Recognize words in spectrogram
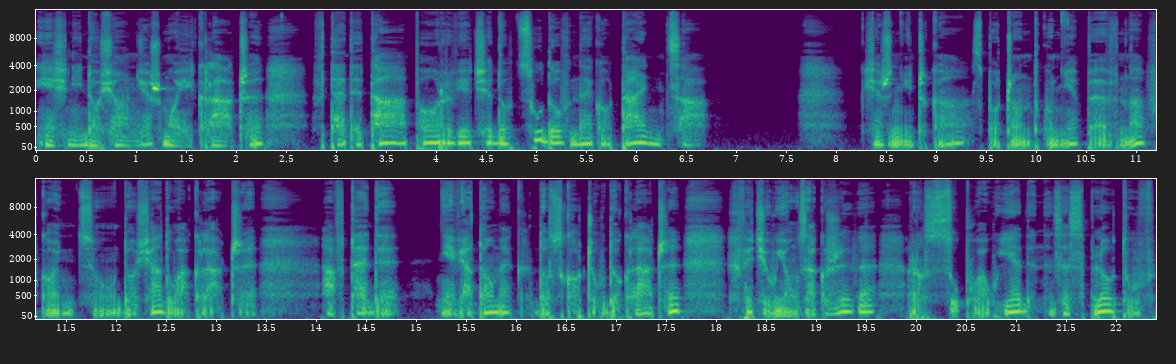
jeśli dosiądziesz mojej klaczy, wtedy ta porwie cię do cudownego tańca. Księżniczka, z początku niepewna, w końcu dosiadła klaczy, a wtedy niewiadomek doskoczył do klaczy, chwycił ją za grzywę, rozsupłał jeden ze splotów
